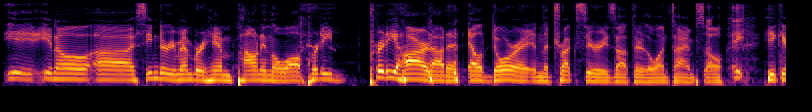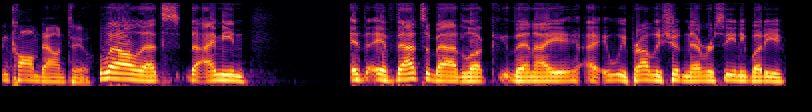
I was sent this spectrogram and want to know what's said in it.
You know, uh, I seem to remember him pounding the wall pretty. Pretty hard out at Eldora in the truck series out there the one time, so he can calm down too. Well, that's. I mean, if, if that's a bad look, then I, I we probably should never see anybody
